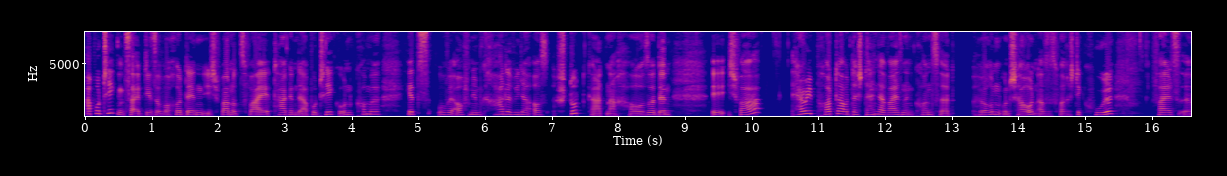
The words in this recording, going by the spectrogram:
Apothekenzeit diese Woche, denn ich war nur zwei Tage in der Apotheke und komme jetzt, wo wir aufnehmen, gerade wieder aus Stuttgart nach Hause, denn äh, ich war Harry Potter und der Stein der Weisen in Konzert hören und schauen. Also es war richtig cool falls äh,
